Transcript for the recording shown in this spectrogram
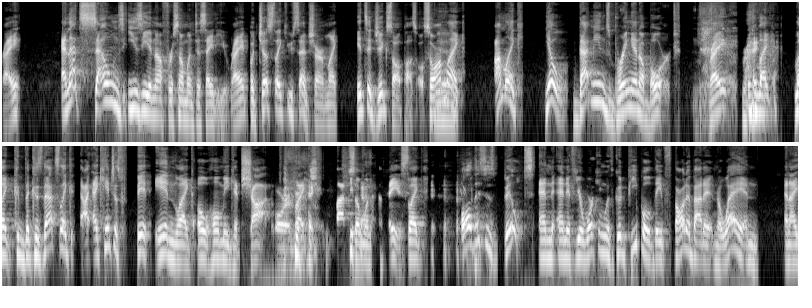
right?" And that sounds easy enough for someone to say to you, right? But just like you said, Sherm, like it's a jigsaw puzzle. So I'm Yeah. like, I'm like, yo, that means bring in a board, right? Right. like, like because that's like I, I can't just fit in like, oh, homie gets shot or like slap someone in the face. Like all this is built, and and if you're working with good people, they've thought about it in a way, and and I,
